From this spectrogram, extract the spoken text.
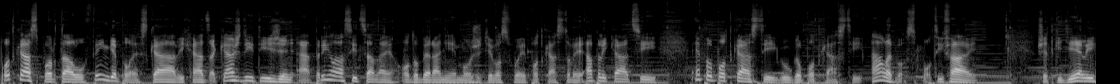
Podcast portálu ThinkApple.sk vychádza každý týždeň a prihlásiť sa na jeho odoberanie môžete vo svojej podcastovej aplikácii Apple Podcasty, Google Podcasty alebo Spotify. Všetky diely,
